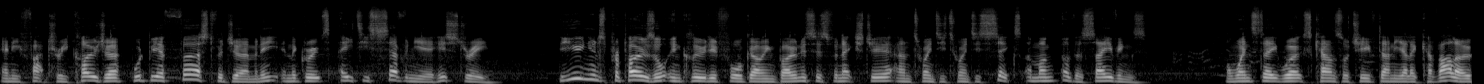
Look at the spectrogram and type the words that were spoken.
Any factory closure would be a first for Germany in the group's 87 year history. The union's proposal included foregoing bonuses for next year and 2026, among other savings. On Wednesday, Works Council Chief Daniela Cavallo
